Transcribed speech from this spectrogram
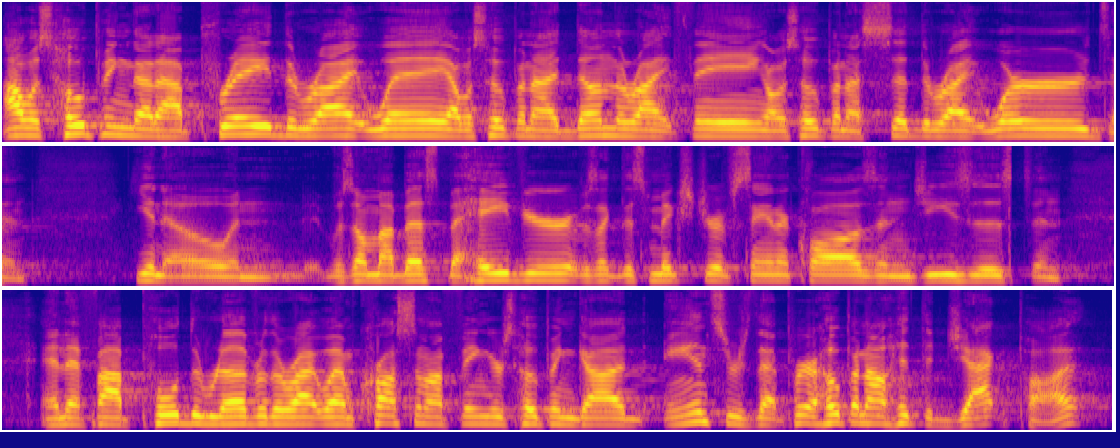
I was hoping that I prayed the right way. I was hoping I'd done the right thing. I was hoping I said the right words. And you know, and it was on my best behavior. It was like this mixture of Santa Claus and Jesus. And, and if I pulled the lever the right way, I'm crossing my fingers, hoping God answers that prayer, hoping I'll hit the jackpot.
